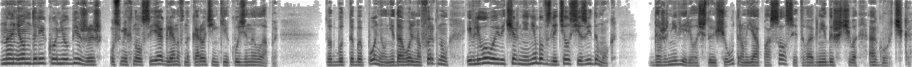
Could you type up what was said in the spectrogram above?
«На нем далеко не убежишь», — усмехнулся я, глянув на коротенькие Кузины лапы — тот будто бы понял, недовольно фыркнул, и в лиловое вечернее небо взлетел сизый дымок. Даже не верилось, что еще утром я опасался этого огнедышащего огурчика.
